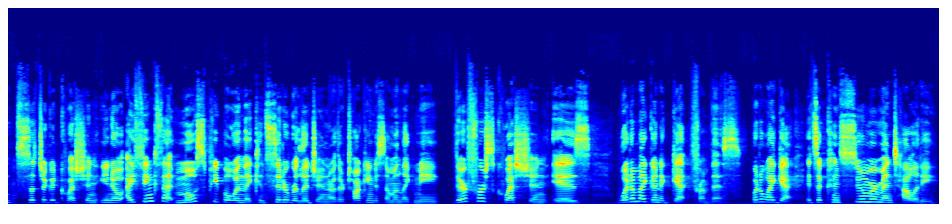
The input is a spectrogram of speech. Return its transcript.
It's such a good question. You know, I think that most people, when they consider religion or they're talking to someone like me, their first question is, what am I going to get from this? What do I get? It's a consumer mentality.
